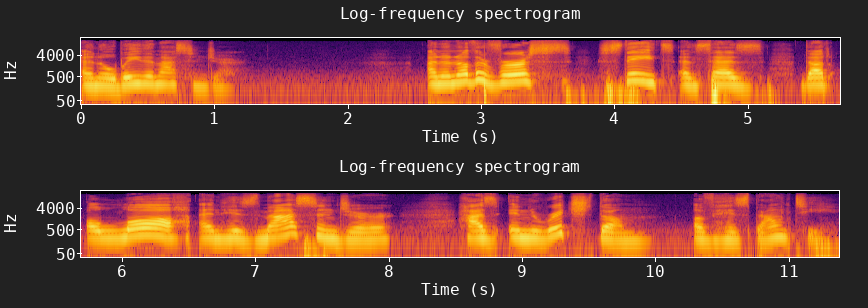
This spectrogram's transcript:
and obey the Messenger. And another verse states and says that Allah and His Messenger has enriched them of His bounty.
